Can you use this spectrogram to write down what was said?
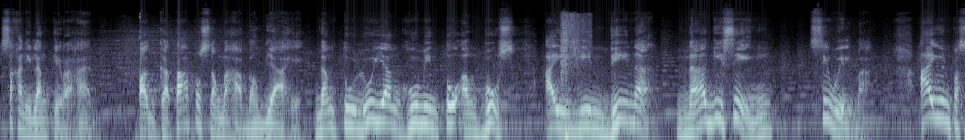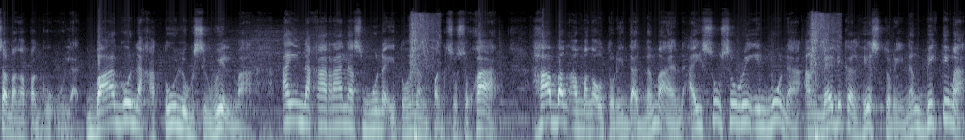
sa kanilang tirahan. Pagkatapos ng mahabang biyahe, nang tuluyang huminto ang bus, ay hindi na nagising si Wilma. Ayon pa sa mga pag-uulat, bago nakatulog si Wilma, ay nakaranas muna ito ng pagsusuka. Habang ang mga otoridad naman ay susuriin muna ang medical history ng biktima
